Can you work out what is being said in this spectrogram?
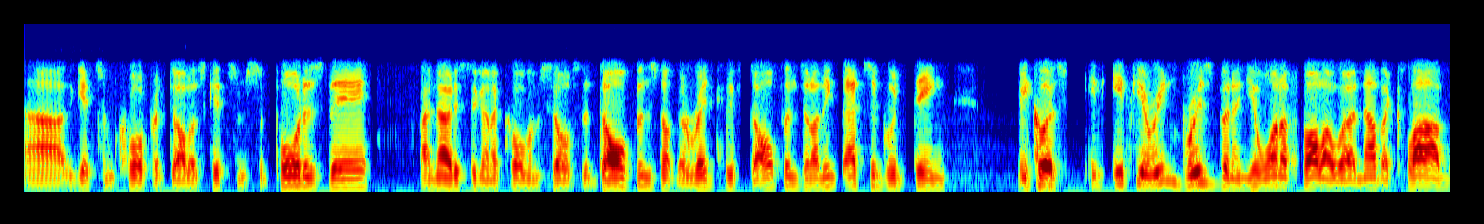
uh, get some corporate dollars, get some supporters there. I notice they're going to call themselves the Dolphins, not the Redcliffe Dolphins, and I think that's a good thing because if, if you're in Brisbane and you want to follow another club,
